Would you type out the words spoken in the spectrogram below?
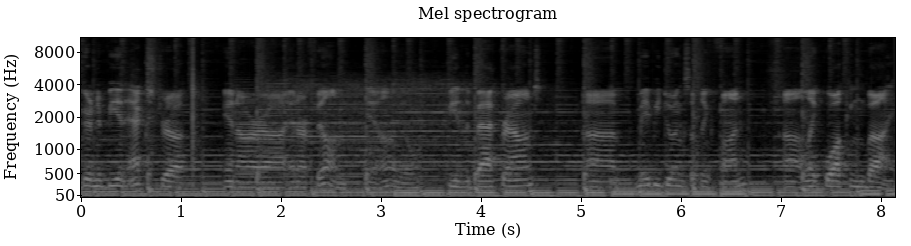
you're gonna be an extra in our uh, in our film. You know, you'll be in the background, uh, maybe doing something fun, uh, like walking by.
